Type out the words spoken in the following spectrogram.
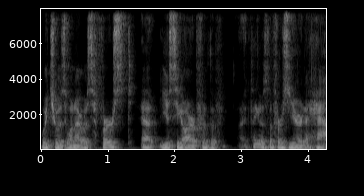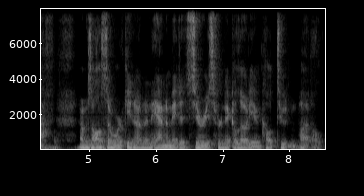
which was when I was first at UCR for the I think it was the first year and a half. I was also working on an animated series for Nickelodeon called Toot and Puddle.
